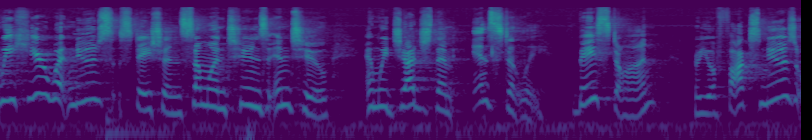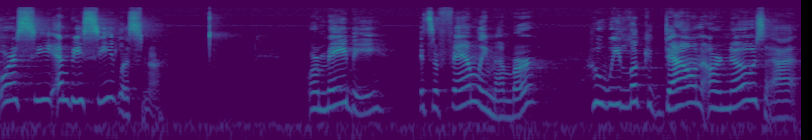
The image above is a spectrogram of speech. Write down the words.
we hear what news station someone tunes into and we judge them instantly based on are you a Fox News or a CNBC listener? Or maybe it's a family member who we look down our nose at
